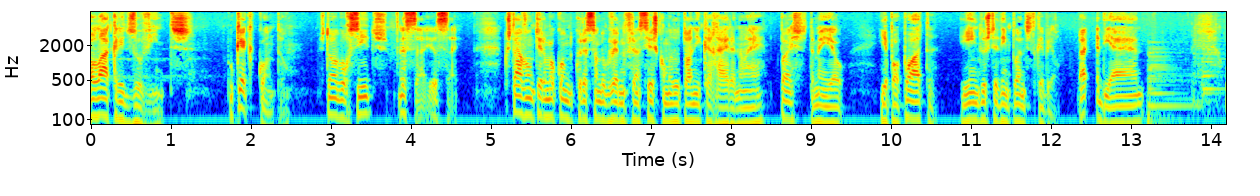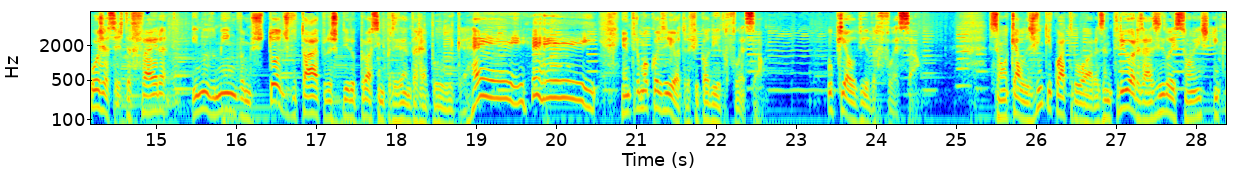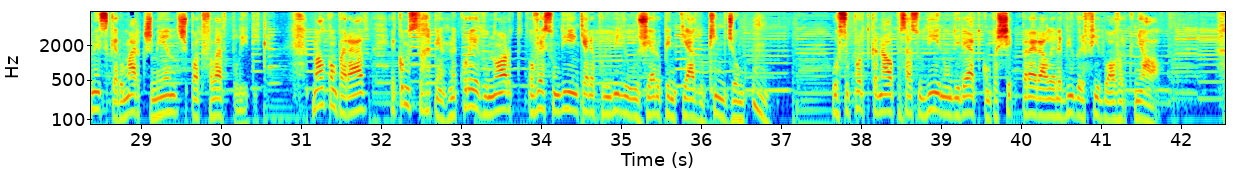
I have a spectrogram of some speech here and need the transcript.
Olá, queridos ouvintes. O que é que contam? Estão aborrecidos? Eu sei, eu sei. Gostavam de ter uma condecoração do governo francês como a do Tony Carreira, não é? Pois, também eu. E a Popota e a indústria de implantes de cabelo. Bem, adiante. Hoje é sexta-feira e no domingo vamos todos votar para escolher o próximo Presidente da República. Hey, hey, hey. Entre uma coisa e outra fica o dia de reflexão. O que é o dia de reflexão? São aquelas 24 horas anteriores às eleições em que nem sequer o Marcos Mendes pode falar de política. Mal comparado, é como se de repente na Coreia do Norte houvesse um dia em que era proibido elogiar o penteado do Kim Jong-un. O suporte canal passasse o dia num direto com Pacheco Pereira a ler a biografia do Álvaro Cunhal.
